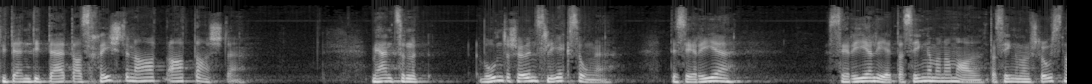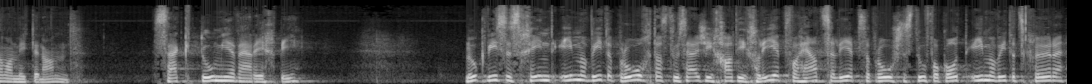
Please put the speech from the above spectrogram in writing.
Die Identität als Christen antasten. Wir haben so ein wunderschönes Lied gesungen. Der Serie, Serienlied. Das singen wir nochmal. Das singen wir am Schluss nochmal miteinander. Sag du mir, wer ich bin. Schau, wie es ein Kind immer wieder braucht, dass du sagst, ich habe dich lieb, von Herzen lieb, so brauchst es du von Gott immer wieder zu hören,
